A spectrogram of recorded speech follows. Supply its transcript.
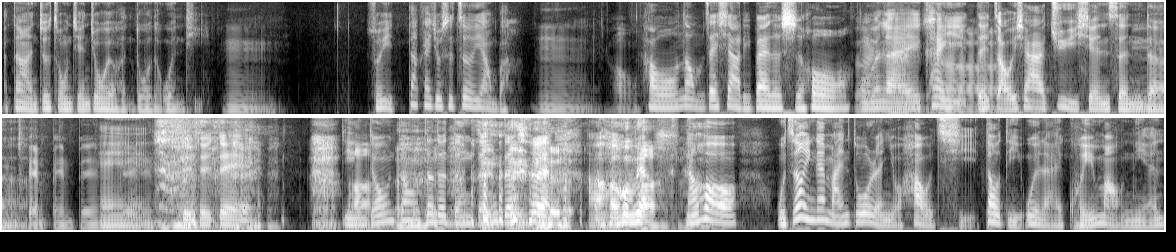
啊当然这中间就会有很多的问题，嗯。所以大概就是这样吧。嗯，好，好哦，那我们在下礼拜的时候，我们来看一，得找一下巨先生的哎对对对，叮好。咚咚 噔噔噔噔噔，对，好，我们要。然后我知道应该蛮多人有好奇，到底未来癸卯年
